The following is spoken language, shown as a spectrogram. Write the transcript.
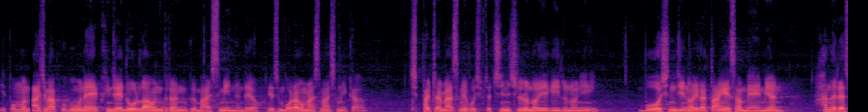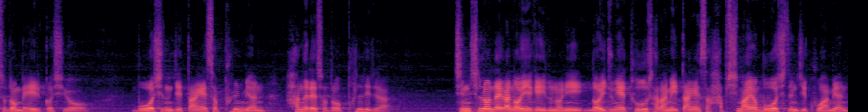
이 본문 마지막 부분에 굉장히 놀라운 그런 그 말씀이 있는데요. 예수 뭐라고 말씀하십니까? 18절 말씀해 보십시오. 진실로 너희에게 이르노니 무엇인지 너희가 땅에서 매면 하늘에서도 매일 것이요 무엇이든지 땅에서 풀면 하늘에서도 풀리리라. 진실로 내가 너희에게 이르노니 너희 중에 두 사람이 땅에서 합심하여 무엇이든지 구하면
